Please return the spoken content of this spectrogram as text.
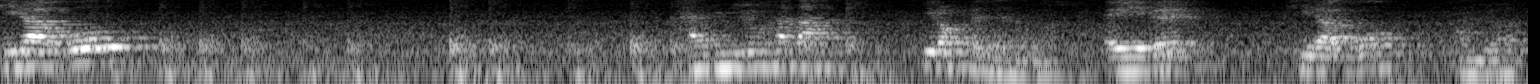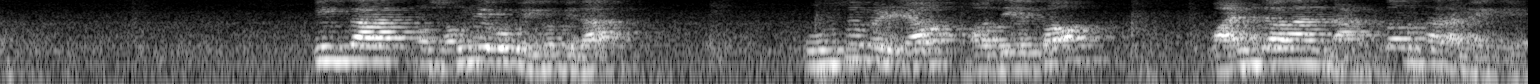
B라고 간주하다 이렇게 되는 거죠. A를 B라고 간주하다. 그러니까 다시 정리해 보면 이겁니다. 웃음을요 어디에서 완전한 낯선 사람에게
